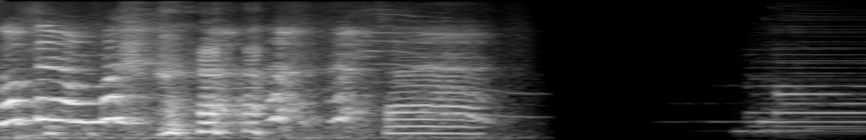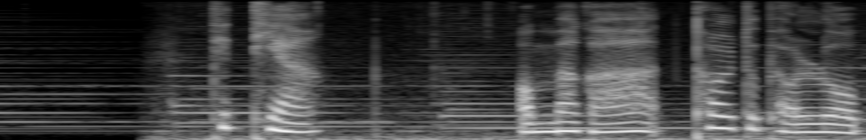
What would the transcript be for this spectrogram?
너 때문에 엄마. 자. 티티야, 엄마가 털도 별로 없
